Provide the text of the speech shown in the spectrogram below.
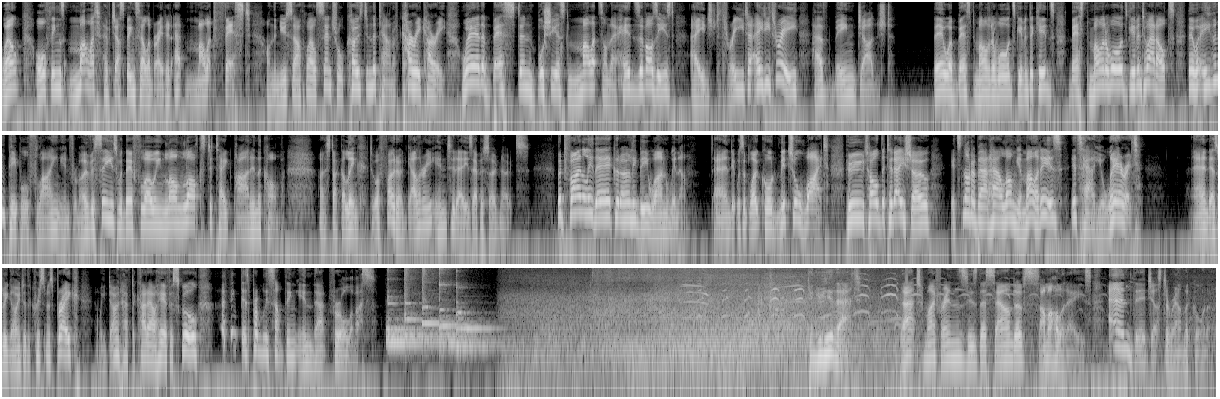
Well, all things mullet have just been celebrated at Mullet Fest on the New South Wales Central Coast in the town of Kurri Kurri, where the best and bushiest mullets on the heads of Aussies aged 3 to 83 have been judged. There were Best Mullet Awards given to kids, Best Mullet Awards given to adults. There were even people flying in from overseas with their flowing long locks to take part in the comp. I stuck a link to a photo gallery in today's episode notes. But finally, there could only be one winner. And it was a bloke called Mitchell White, who told the Today Show, It's not about how long your mullet is, it's how you wear it. And as we go into the Christmas break, and we don't have to cut our hair for school, I think there's probably something in that for all of us. Can you hear that? That, my friends, is the sound of summer holidays, and they're just around the corner.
